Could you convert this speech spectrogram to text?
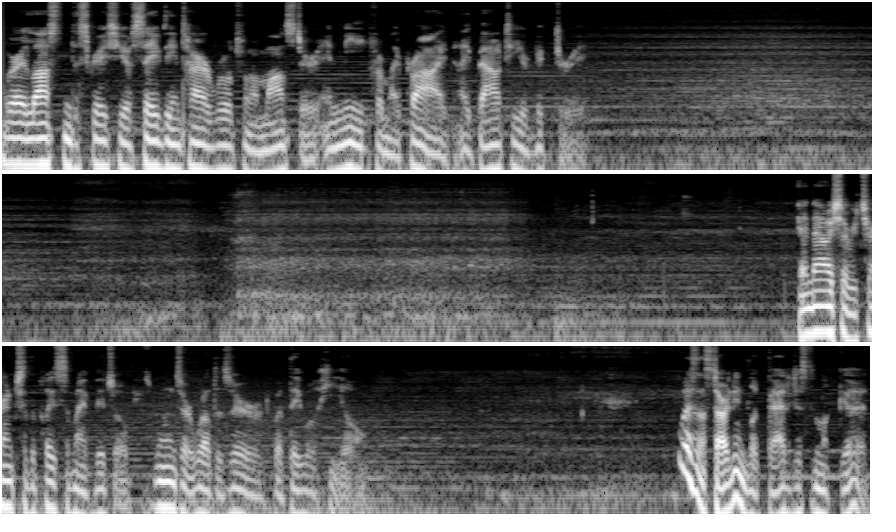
Where I lost in disgrace, you have saved the entire world from a monster, and me from my pride. I bow to your victory. And now I shall return to the place of my vigil. These wounds are well deserved, but they will heal. It wasn't starting to look bad, it just didn't look good.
